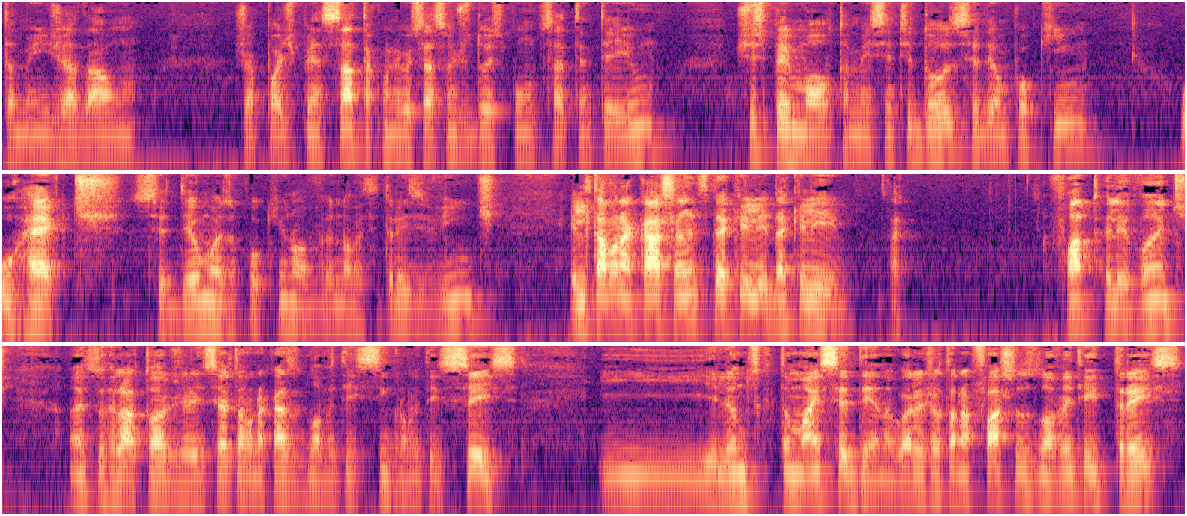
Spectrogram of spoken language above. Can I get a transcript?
também já dá um. Já pode pensar, está com negociação de 2,71. XPMOL também 112, cedeu um pouquinho. O RECT cedeu mais um pouquinho, 93,20. Ele estava na caixa antes daquele, daquele fato relevante, antes do relatório gerencial, estava na casa dos 95, 96. E ele é um dos que estão mais cedendo. Agora ele já está na faixa dos 93.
